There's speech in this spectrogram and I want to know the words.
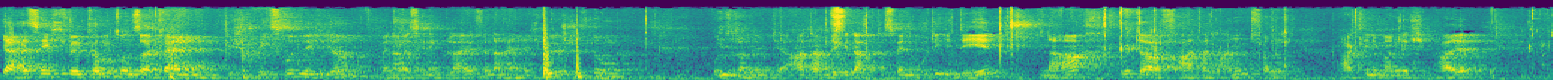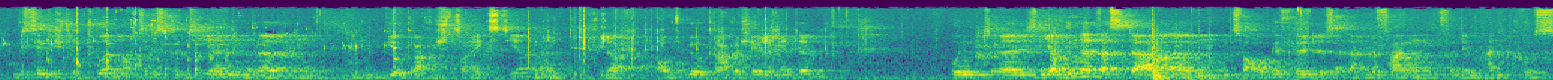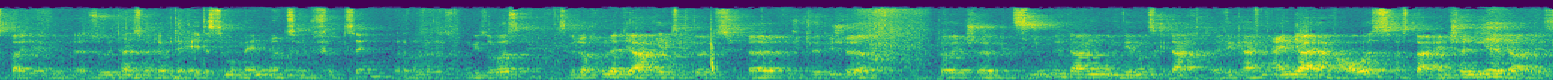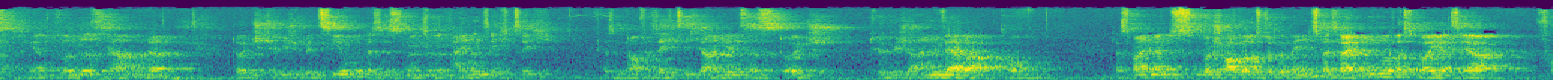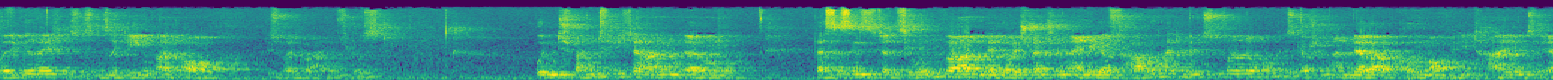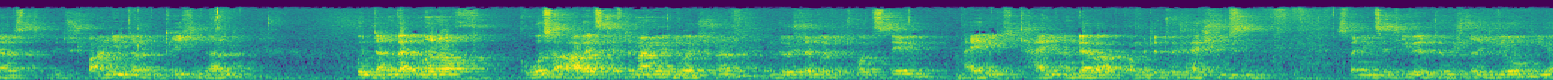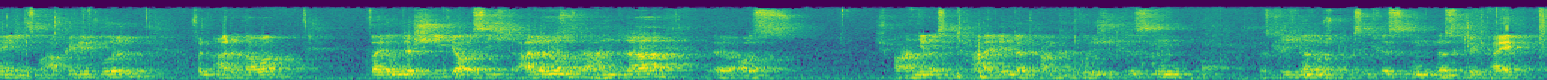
Ja, herzlich willkommen zu unserer kleinen Gesprächsrunde hier. Mein Name ist Henning Bleib von der Heinrich-Böll-Stiftung. Und zusammen mit dem Theater haben wir gedacht, das wäre eine gute Idee, nach Mutter, Vater, Land von Akin Emanuel Chipal ein bisschen die Strukturen auch zu diskutieren, die du biografisch zeigst hier, viele autobiografische Elemente. Und äh, diesem Jahrhundert, was da ähm, uns vor Augen geführt ist, also angefangen von dem Handkuss bei dem äh, Sultan, das war glaube ich der älteste Moment, 1914 oder wann war das, irgendwie sowas. Es wird auch 100 Jahre jetzt durch, äh, durch türkische deutsche Beziehungen gegangen und wir haben uns gedacht, äh, wir greifen ein Jahr heraus, was da ein Scharnier da ist, ein ganz besonderes Jahr in der deutsch-türkischen Beziehung und das ist 1961, also genau vor 60 Jahren jetzt, das deutsch-türkische Anwerbeabkommen. Das war ein ganz überschaubares Dokument, zwei Seiten nur, was aber ja sehr folgereich ist, was unsere Gegenwart auch bis heute beeinflusst. Und spannend finde ich daran, ähm, dass es in Situationen war, in der Deutschland schon einige Erfahrung hatte mit Zuwanderung. Es gab schon Anwerbeabkommen auch mit Italien zuerst, mit Spanien, dann mit Griechenland. Und dann war immer noch großer Arbeitskräftemangel in Deutschland. Und Deutschland wollte trotzdem eigentlich kein Anwerbeabkommen mit der Türkei schließen. War eine Initiative der türkischen Regierung, die eigentlich erstmal abgelehnt wurde von Adenauer, weil der Unterschied ja aus Sicht Adenauers auf der Hand lag, äh, aus Spanien, aus Italien, da kamen katholische Christen, aus Griechenland orthodoxe Christen und aus der Türkei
